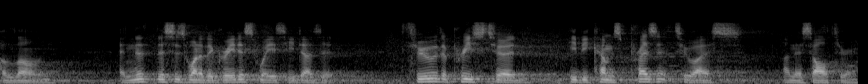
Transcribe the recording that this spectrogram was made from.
alone. And th- this is one of the greatest ways he does it. Through the priesthood, he becomes present to us on this altar.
